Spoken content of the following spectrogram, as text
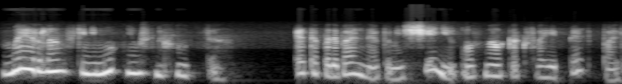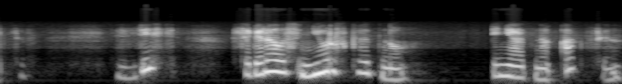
Мэй Ирландский не мог не усмехнуться. Это подвальное помещение он знал как свои пять пальцев. Здесь собиралось нью-йоркское дно, и ни одна акция,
